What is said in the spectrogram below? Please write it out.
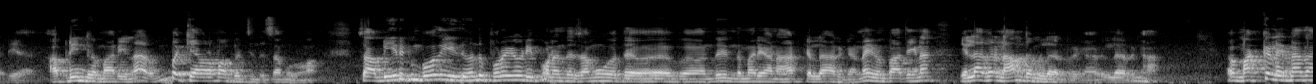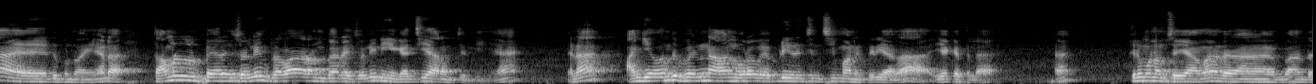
ரெடியா அப்படின்ற மாதிரிலாம் ரொம்ப கேவலமாக போச்சு இந்த சமூகம். ஸோ அப்படி இருக்கும்போது இது வந்து புறையோடி போன இந்த சமூகத்தை வந்து இந்த மாதிரியான ஆட்கள்லாம் இருக்காங்கன்னா இவன் பார்த்தீங்கன்னா எல்லா பேரும் நாம் தமிழர் இருக்கான் இல்லை இருக்கான் மக்கள் என்ன தான் இது பண்ணுவாங்க? ஏன்டா தமிழ் பேரை சொல்லி பிரபாகரன் பேரை சொல்லி நீங்கள் கட்சி ஆரம்பிச்சிருக்கீங்க. ஏன்னா அங்கே வந்து பெண் ஆண் உறவு எப்படி இருந்துச்சுன்னு சீமானுக்கு தெரியாதா இயக்கத்தில்? திருமணம் செய்யாமல் அந்த அந்த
